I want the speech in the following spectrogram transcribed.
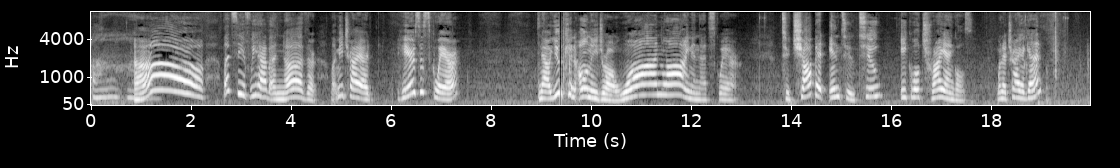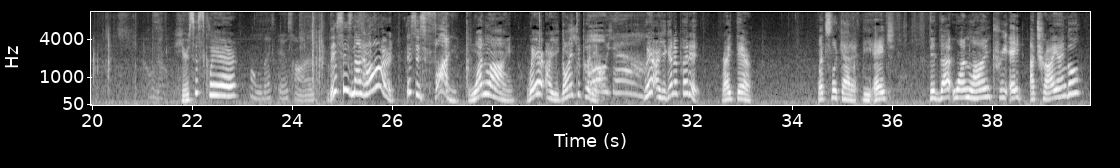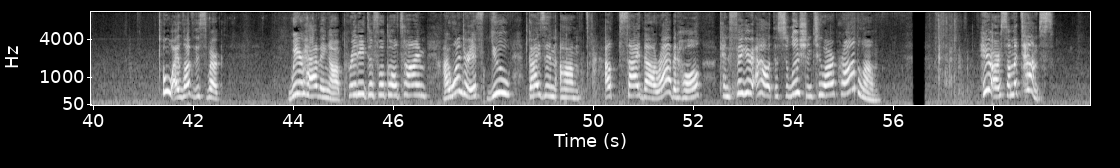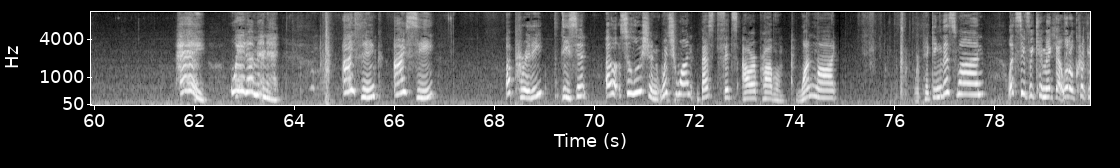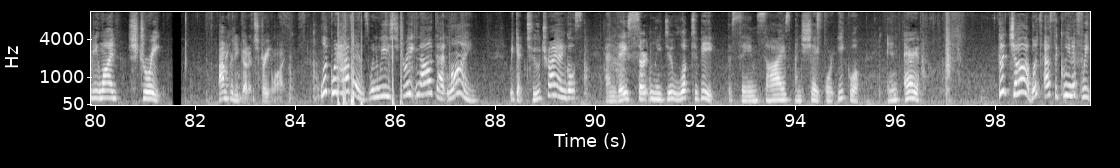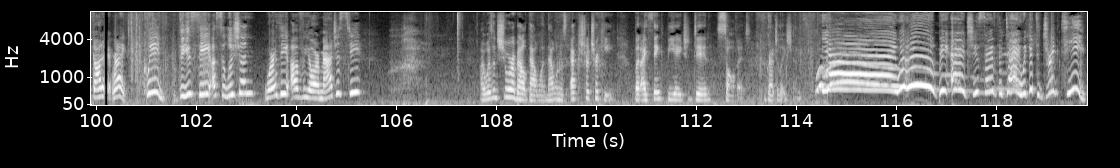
Uh, Oh, let's see if we have another. Let me try a. Here's a square. Now you can only draw one line in that square. To chop it into two equal triangles. Want to try again? Here's a square. oh, this is hard. This is not hard. This is fun. One line. Where are you going to put it? Oh yeah. Where are you going to put it? Right there. Let's look at it. BH. Did that one line create a triangle? Oh, I love this work. We're having a pretty difficult time. I wonder if you guys in um, upside the rabbit hole can figure out the solution to our problem. Here are some attempts. Hey, wait a minute. I think I see a pretty decent uh, solution. Which one best fits our problem? One line. We're picking this one. Let's see if we can make that little crookedy line straight. I'm pretty good at straight line. Look what happens when we straighten out that line. We get two triangles, and they certainly do look to be the same size and shape or equal in area. Good job. Let's ask the queen if we got it right. Queen, do you see a solution worthy of your majesty? I wasn't sure about that one. That one was extra tricky, but I think BH did solve it. Congratulations. Yay! Woohoo! BH, you saved the day. We get to drink tea.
